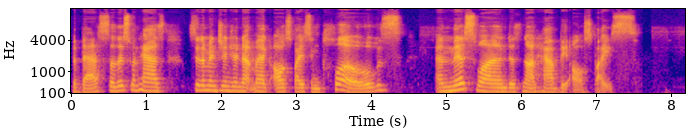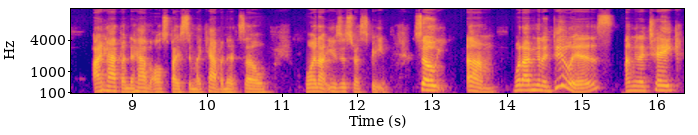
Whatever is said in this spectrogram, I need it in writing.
the best. So this one has cinnamon, ginger, nutmeg, allspice, and cloves. And this one does not have the allspice. I happen to have allspice in my cabinet, so why not use this recipe? So um, what I'm going to do is I'm going to take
